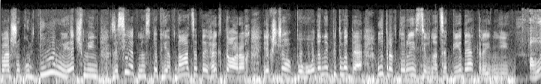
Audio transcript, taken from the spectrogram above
Першу культуру ячмінь засіять на 115 гектарах. Якщо погода не підведе, у трактористів на це піде три дні. Але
